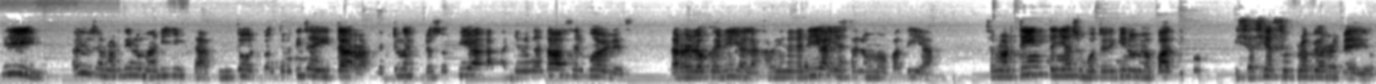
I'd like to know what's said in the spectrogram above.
Sí, hay un San Martín humanista, pintor, concertista de guitarra, lector de filosofía, a quien le encantaba hacer muebles, la relojería, la jardinería y hasta la homeopatía. San Martín tenía su botequín homeopático y se hacía sus propios remedios.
